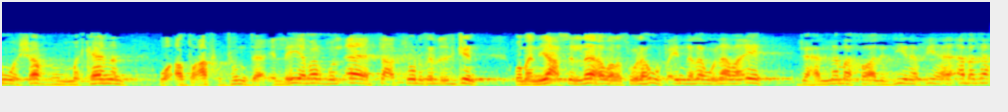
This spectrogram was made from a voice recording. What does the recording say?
هو شر مكانا وأضعف جندا. اللي هي برضو الآية بتاعت سورة الجن. ومن يعص الله ورسوله فإن له نار إيه؟ جهنم خالدين فيها أبدا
